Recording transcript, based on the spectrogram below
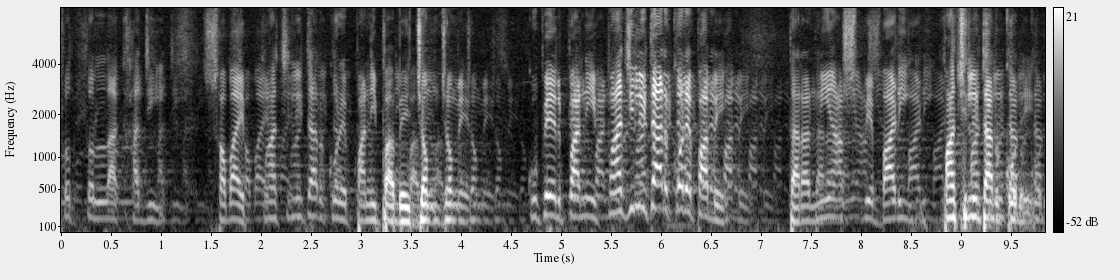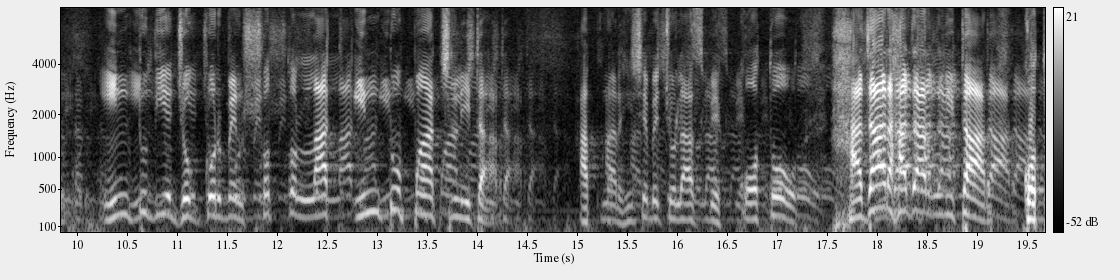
সত্তর লাখ হাজি। সবাই পাঁচ লিটার করে পানি পাবে জমজমে। কূপের পানি পাঁচ লিটার করে পাবে। তারা নিয়ে আসবে বাড়ি পাঁচ লিটার করে। ইন্টু দিয়ে যোগ করবেন সত্তর লাখ ইন্টু পাঁচ লিটার। আপনার হিসেবে চলে আসবে কত হাজার হাজার লিটার, কত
